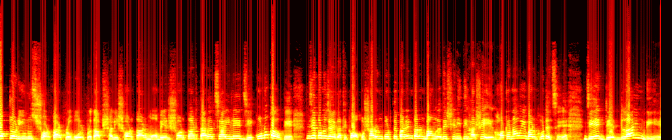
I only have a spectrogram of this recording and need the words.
ডক্টর ইউনুস সরকার, প্রবল প্রতাপশালী সরকার, মবের সরকার, তারা চাইলে যে কোনো কাউকে যে কোনো জায়গা থেকে অপসারণ করতে পারেন, কারণ বাংলাদেশের ইতিহাসে এ ঘটনাও এবার ঘটেছে যে ডেডলাইন দিয়ে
